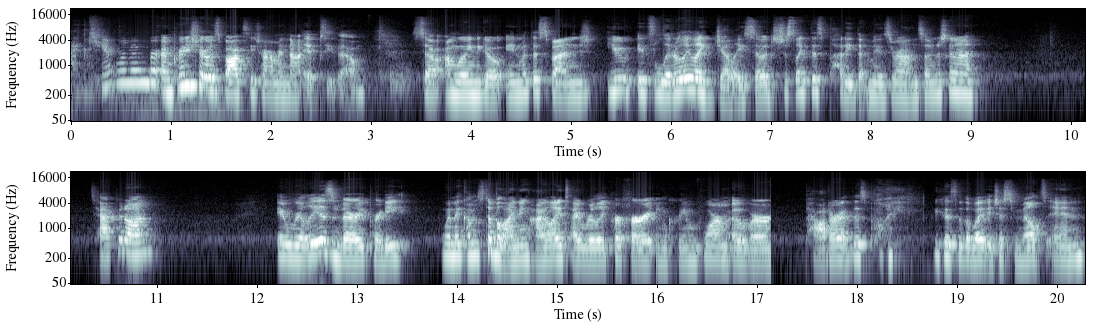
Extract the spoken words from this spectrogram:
I can't remember. I'm pretty sure it was BoxyCharm and not Ipsy though. So I'm going to go in with the sponge. You, It's literally like jelly, so it's just like this putty that moves around. So I'm just gonna tap it on. It really is very pretty. When it comes to blinding highlights, I really prefer it in cream form over powder at this point because of the way it just melts in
